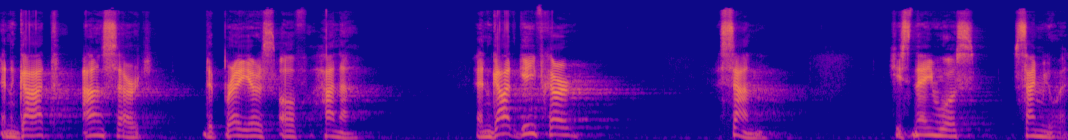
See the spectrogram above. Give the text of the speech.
And God answered the prayers of Hannah. And God gave her a son. His name was Samuel.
